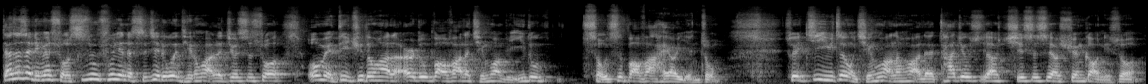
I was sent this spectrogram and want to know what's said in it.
但是这里面所出出现的实际的问题的话呢，就是说欧美地区的话呢，二度爆发的情况比一度首次爆发还要严重，所以基于这种情况的话呢，他就是要其实是要宣告你说，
